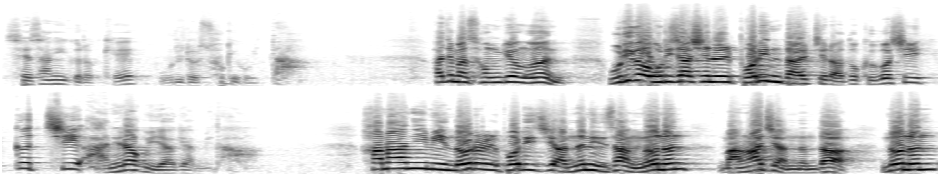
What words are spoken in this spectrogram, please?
세상이 그렇게 우리를 속이고 있다. 하지만 성경은 우리가 우리 자신을 버린다 할지라도 그것이 끝이 아니라고 이야기합니다. 하나님이 너를 버리지 않는 이상 너는 망하지 않는다. 너는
